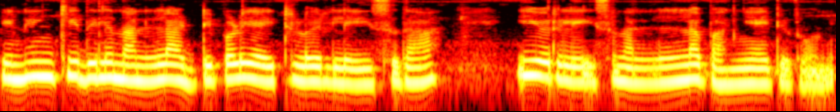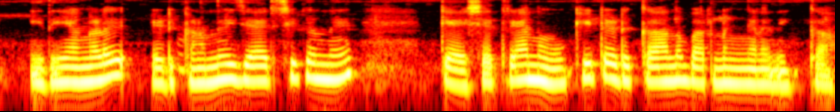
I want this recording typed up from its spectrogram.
പിന്നെ എനിക്ക് ഇതിൽ നല്ല അടിപൊളിയായിട്ടുള്ള ഒരു ലേസ് ഇതാ ഈ ഒരു ലേസ് നല്ല ഭംഗിയായിട്ട് തോന്നി. ഇത് ഞങ്ങൾ എടുക്കണം എന്ന് വിചാരിച്ചിരിക്കുന്നത് ക്യാഷ് എത്രയാണ് നോക്കിയിട്ട് എടുക്കാമെന്ന് പറഞ്ഞ് ഇങ്ങനെ നിൽക്കാം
